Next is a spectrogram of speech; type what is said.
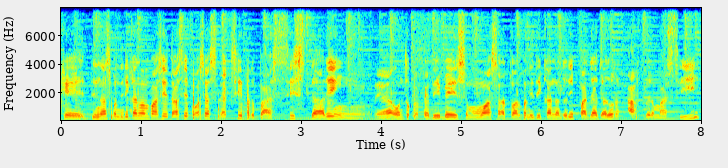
Oke, Dinas Pendidikan memfasilitasi proses seleksi berbasis daring ya untuk PPDB semua satuan pendidikan negeri pada jalur afirmasi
